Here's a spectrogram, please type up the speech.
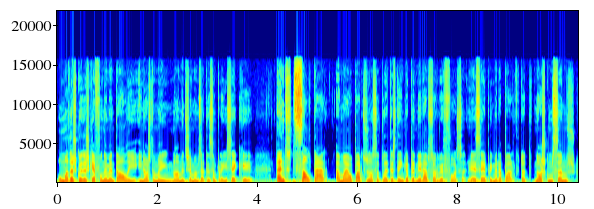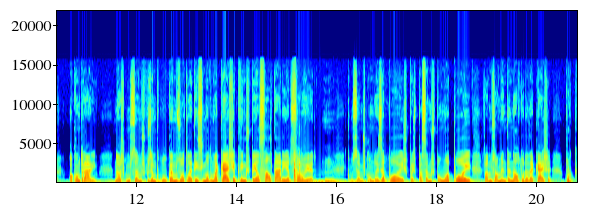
Uma das coisas que é fundamental, e, e nós também normalmente chamamos a atenção para isso, é que antes de saltar, a maior parte dos nossos atletas têm que aprender a absorver força. Essa é a primeira parte. Portanto, nós começamos ao contrário. Nós começamos, por exemplo, colocamos o atleta em cima de uma caixa e pedimos para ele saltar e absorver. Começamos com dois apoios, depois passamos para um apoio, vamos aumentando a altura da caixa, porque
